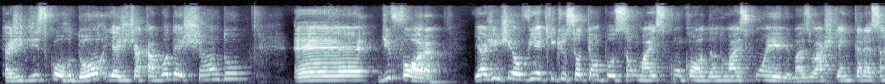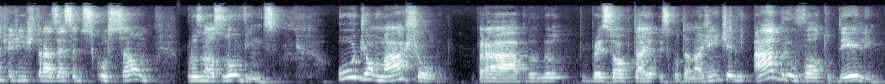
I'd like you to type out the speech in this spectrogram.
que a gente discordou e a gente acabou deixando é, de fora. E a gente, eu vi aqui que o senhor tem uma posição mais concordando mais com ele, mas eu acho que é interessante a gente trazer essa discussão para os nossos ouvintes. O John Marshall, para o pessoal que está escutando a gente, ele abre o voto dele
